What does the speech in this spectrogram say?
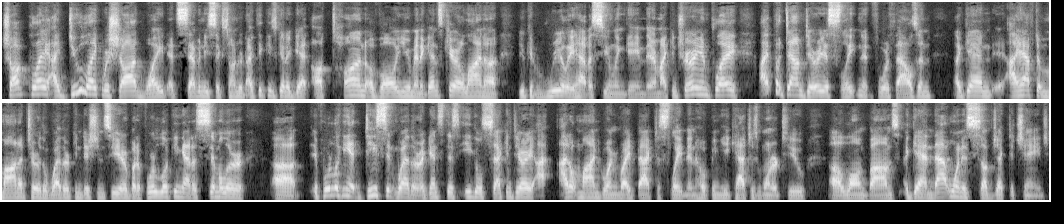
Chalk play, I do like Rachaad White at 7,600. I think he's going to get a ton of volume. And against Carolina, you could really have a ceiling game there. My contrarian play, I put down Darius Slayton at 4,000. Again, I have to monitor the weather conditions here, but if we're looking at a similar uh, if we're looking at decent weather against this Eagles secondary, I, I, don't mind going right back to Slayton and hoping he catches one or two uh, long bombs. Again, that one is subject to change.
